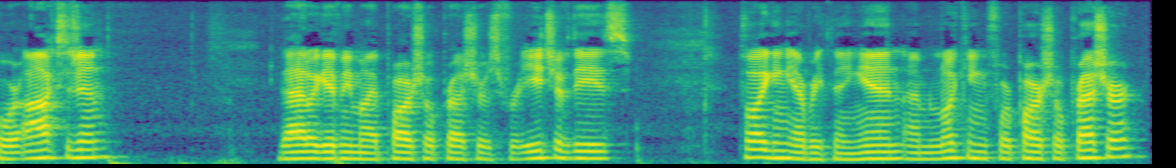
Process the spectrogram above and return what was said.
For oxygen, that'll give me my partial pressures for each of these. Plugging everything in, I'm looking for partial pressure.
